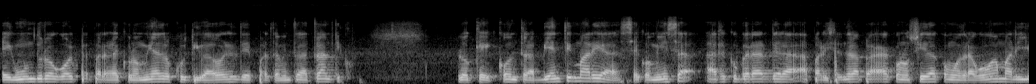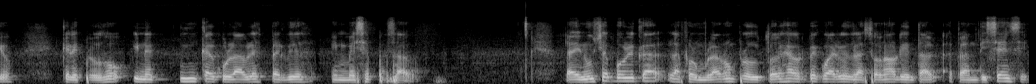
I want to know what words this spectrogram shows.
en un duro golpe para la economía de los cultivadores del Departamento del Atlántico, lo que contra viento y marea se comienza a recuperar de la aparición de la plaga conocida como dragón amarillo que les produjo incalculables pérdidas en meses pasados. La denuncia pública la formularon productores agropecuarios de la zona oriental atlanticense,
